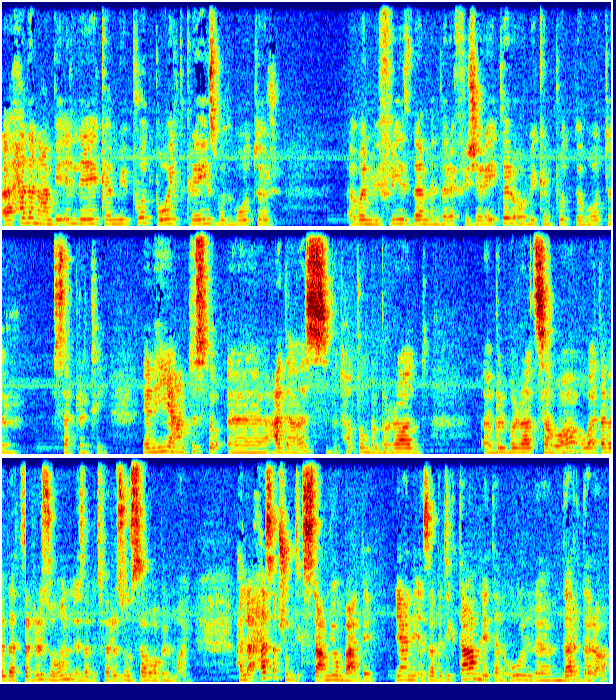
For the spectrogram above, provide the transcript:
آه، حدا عم بيقول لي can we put boiled grains with water when we freeze them in the refrigerator or we can put the water separately? يعني هي عم تسلق آه، عدس بتحطهم بالبراد آه، بالبراد سوا. وقتها بدها تفرزهم إذا بتفرزهم سوا بالمي. هلأ حسب شو بدك تستعمليهم بعدين. يعني إذا بدك تعملي تنقول مدردرة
